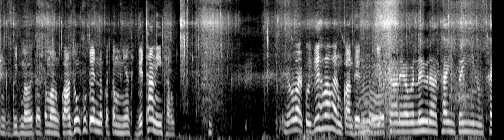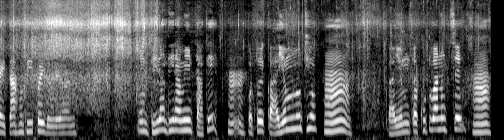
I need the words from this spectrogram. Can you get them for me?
ગીતમાં હોય તો તમારું કાંધું ખૂટે ને નકર તમે ત્યાંથી બેઠા નહીં થાવ. અવાર કોઈ બેહવા વાળું કાંધે. તાણે હવે નવરા થાય તો એનું થાય ત્યાં સુધી પડ્યું રહેવાનું. એમ ધીરા ધીરા વીણતા કે? પણ પણ તોય કાયમનું થયું. હા. કાયમ તો ખૂટવાનું જ છે. હા.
